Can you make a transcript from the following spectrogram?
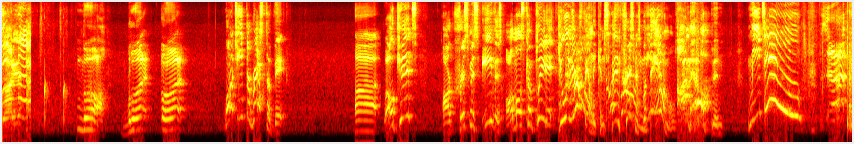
goodness. Ugh. Bleh. Uh. Why don't you eat the rest of it? Uh, well, kids, our Christmas Eve is almost completed. You and your family can spend Christmas with the animals. I'm helping. Me too! Uh,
